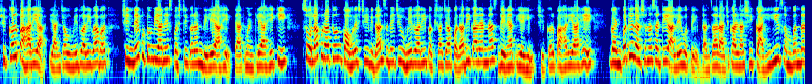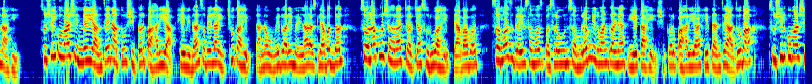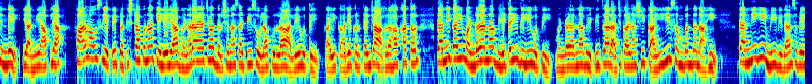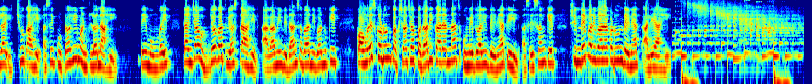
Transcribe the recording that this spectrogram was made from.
शिखर पहारिया यांच्या उमेदवारीबाबत शिंदे कुटुंबियाने स्पष्टीकरण दिले आहे. त्यात म्हटले आहे की सोलापुरातून काँग्रेसची विधानसभेची उमेदवारी पक्षाच्या पदाधिकाऱ्यांनाच देण्यात येईल. शिखर पहारिया हे गणपती दर्शनासाठी आले होते. त्यांचा राजकारणाशी काहीही संबंध नाही. सुशील कुमार शिंदे यांचे नातू शिखर पहारिया हे विधानसभेला इच्छुक आहेत. त्यांना उमेदवारी मिळणार असल्याबद्दल सोलापूर शहरात चर्चा सुरू आहे. त्याबाबत समज गैरसमज पसरवून संभ्रम निर्माण करण्यात येत आहे. शिखर पहारिया हे त्यांचे आजोबा सुशील कुमार शिंदे यांनी आपल्या फार्म हाऊस येथे प्रतिष्ठापना केलेल्या गणरायाच्या दर्शनासाठी सोलापूरला आले होते. काही कार्यकर्त्यांच्या आग्रहाखातर त्यांनी काही मंडळांना भेटही दिली होती. मंडळांना भेटीचा राजकारणाशी काहीही संबंध नाही. त्यांनीही मी विधानसभेला इच्छुक आहे असे कुठंही म्हटलं नाही. ते मुंबईत त्यांच्या उद्योगात व्यस्त आहेत. आगामी विधानसभा निवडणुकीत काँग्रेसकडून पक्षाच्या पदाधिकाऱ्यांनाच उमेदवारी देण्यात येईल असे संकेत शिंदे परिवाराकडून देण्यात आले आहे.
